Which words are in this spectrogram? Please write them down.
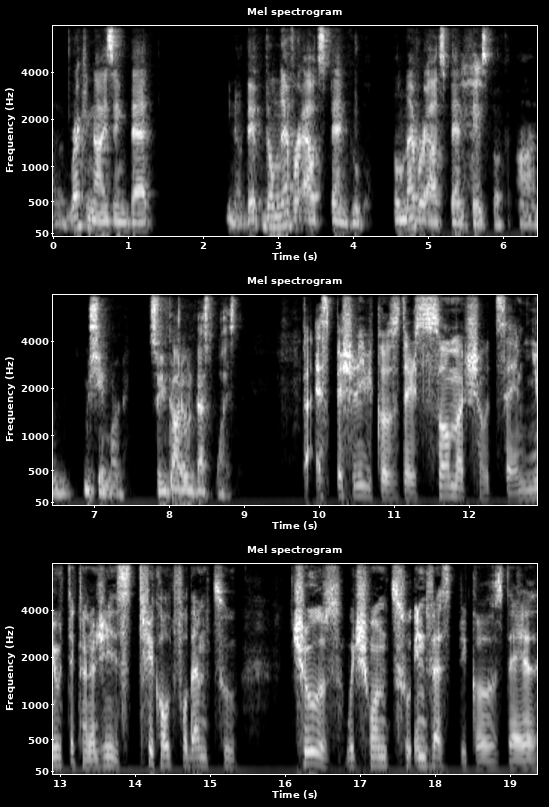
uh, recognizing that you know they, they'll never outspend Google, they'll never outspend Facebook on machine learning. So you've got to invest wisely especially because there's so much, I would say, new technology. It's difficult for them to choose which one to invest because they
